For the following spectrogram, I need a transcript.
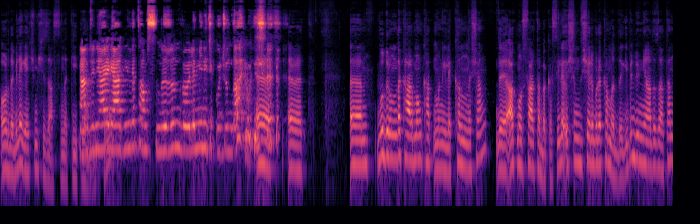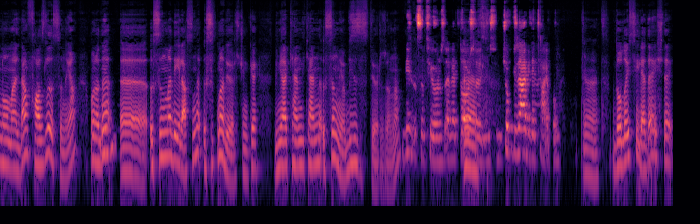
Orada bile geçmişiz aslında peak Yani dünyaya geldiğinde tam sınırın böyle minicik ucundaymış. Evet, evet. Bu durumda karbon katmanı ile kalınlaşan e, atmosfer tabakası ile ışın dışarı bırakamadığı gibi dünyada zaten normalden fazla ısınıyor. Buna da e, ısınma değil aslında ısıtma diyoruz. Çünkü dünya kendi kendine ısınmıyor. Biz ısıtıyoruz onu. Biz ısıtıyoruz. Evet doğru Evet, söylüyorsun. Çok güzel bir detay bu. evet. Dolayısıyla da işte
